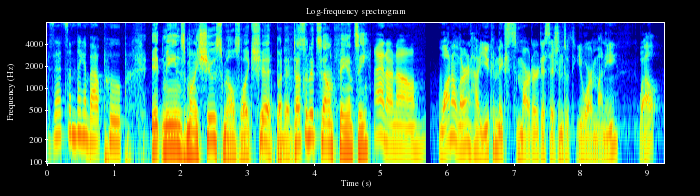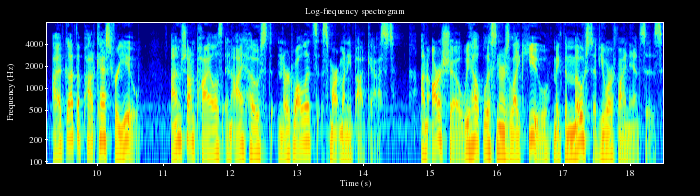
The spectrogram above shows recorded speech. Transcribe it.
Is that something about poop? It means my shoe smells like shit, but it, doesn't it sound fancy? I don't know. Want to learn how you can make smarter decisions with your money? Well, I've got the podcast for you. I'm Sean Pyles, and I host NerdWallet's Smart Money Podcast. On our show, we help listeners like you make the most of your finances.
